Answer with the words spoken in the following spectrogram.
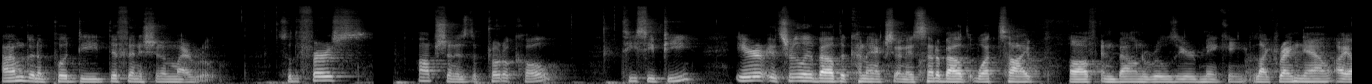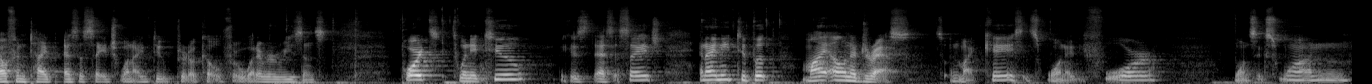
I'm going to put the definition of my rule. So the first option is the protocol, TCP. Here, it's really about the connection. It's not about what type of inbound rules you're making. Like right now, I often type SSH when I do protocol for whatever reasons. Port 22, because SSH, and I need to put my own address. So in my case, it's 184, 161,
